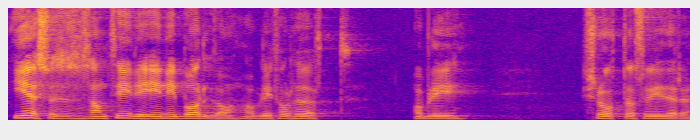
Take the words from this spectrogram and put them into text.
Jesus er samtidig inne i borga og blir forhørt og blir slått osv.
